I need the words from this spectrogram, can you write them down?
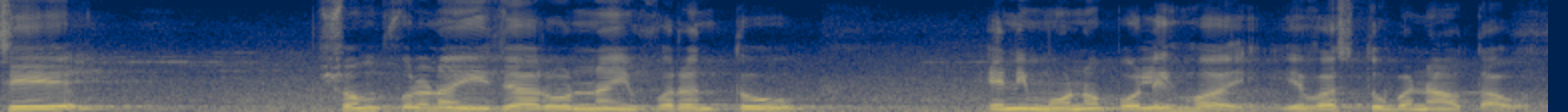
જે સંપૂર્ણ ઇજારો નહીં, પરંતુ એની મોનોપોલી હોય એ વસ્તુ બનાવતા હોય.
